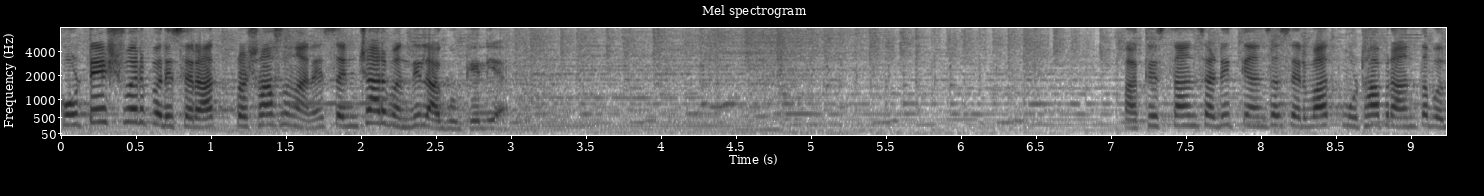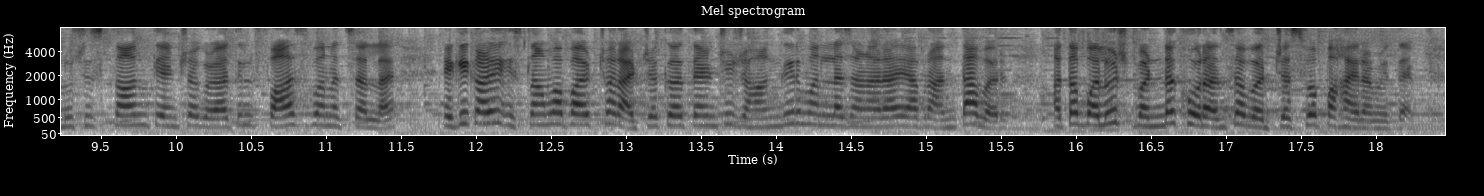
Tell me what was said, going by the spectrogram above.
कोटेश्वर परिसरात प्रशासनाने संचारबंदी लागू केली आहे. पाकिस्तानसाठी त्यांचा सर्वात मोठा प्रांत बलुचिस्तान त्यांच्या गळ्यातील फास बनत चाललाय. एकेकाळी इस्लामाबादच्या राज्यकर्त्यांची जहांगीर मानल्या जाणाऱ्या या प्रांतावर आता बलुच बंडखोरांचं वर्चस्व पाहायला मिळत आहे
